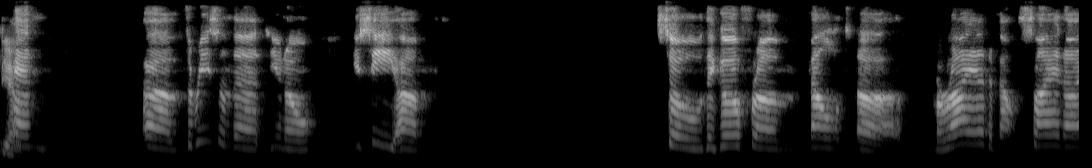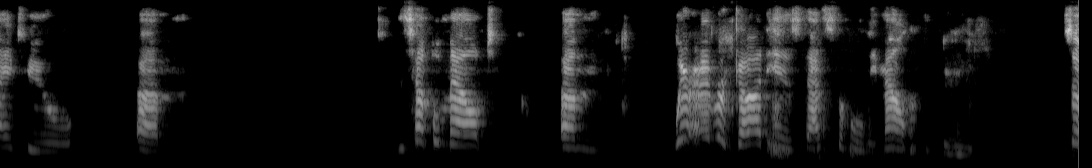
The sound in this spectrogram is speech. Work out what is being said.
Yeah. And uh, the reason that you know you see, um, so they go from Mount uh, Moriah to Mount Sinai to um, the Temple Mount. Um, wherever God is, that's the holy mountain. Mm-hmm. So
